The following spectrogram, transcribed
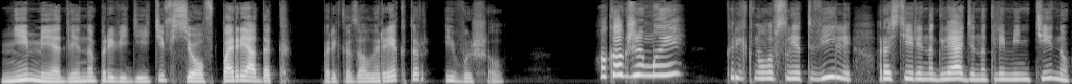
«Немедленно приведите все в порядок», — приказал ректор и вышел. «А как же мы?» — крикнула вслед Вилли, растерянно глядя на Клементину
